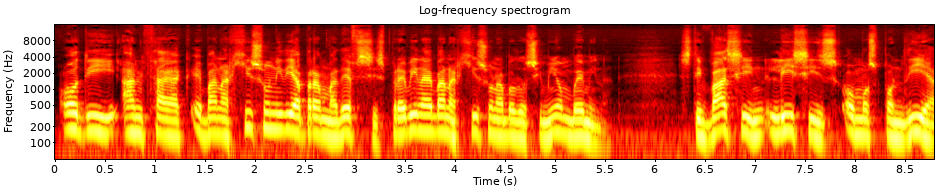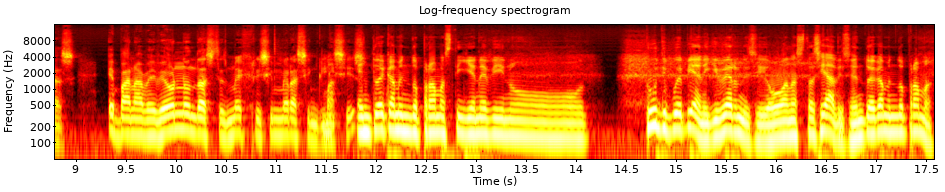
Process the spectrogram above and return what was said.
ότι αν θα επαναρχίσουν οι διαπραγματεύσεις πρέπει να επαναρχίσουν από το σημείο που έμειναν στη βάση λύσης ομοσπονδίας επαναβεβαιώνοντας τις μέχρι σήμερα συγκλήσει. Εν το έκαμε το πράγμα στη Γενέβη ο Τούτη που έπιανε η κυβέρνηση, ο Αναστασιάδης, δεν το έκαμε το πράγμα.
